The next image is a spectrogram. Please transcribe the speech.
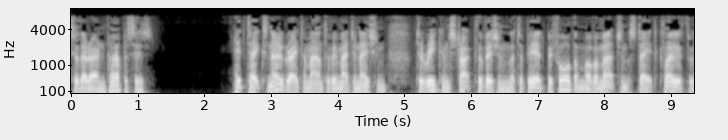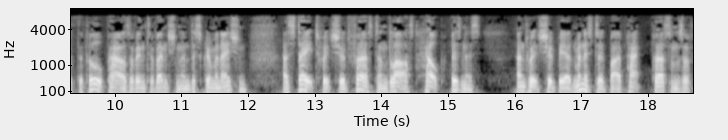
to their own purposes. It takes no great amount of imagination to reconstruct the vision that appeared before them of a merchant state clothed with the full powers of intervention and discrimination, a state which should first and last help business, and which should be administered by persons of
